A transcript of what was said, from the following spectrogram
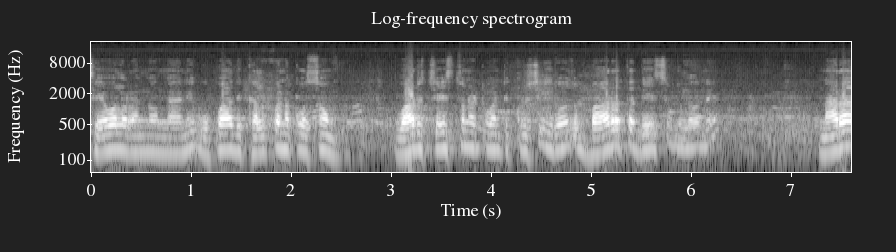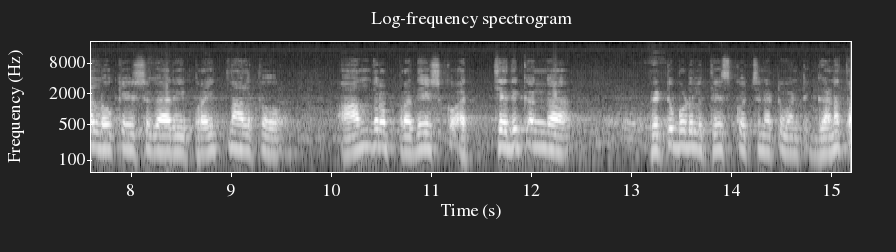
సేవల రంగం కానీ ఉపాధి కల్పన కోసం వారు చేస్తున్నటువంటి కృషి ఈరోజు భారతదేశంలోనే నారా లోకేష్ గారి ప్రయత్నాలతో ఆంధ్రప్రదేశ్కు అత్యధికంగా పెట్టుబడులు తీసుకొచ్చినటువంటి ఘనత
